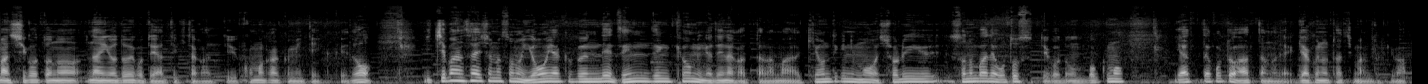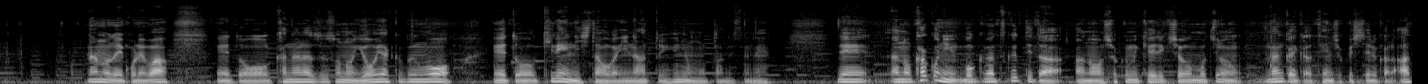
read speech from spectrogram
まあ、仕事の内容どういうことやってきたかっていう細かく見ていくけど一番最初のその要約文で全然興味が出なかったらまあ基本的にもう書類その場で落とすっていうことも僕もやったことはあったので逆の立場の時は。なのでこれは、えーと、必ずその要約文を、えーと、きれいにした方がいいなというふうに思ったんですよね。であの過去に僕が作ってたあの職務経歴書もちろん何回か転職してるからあっ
